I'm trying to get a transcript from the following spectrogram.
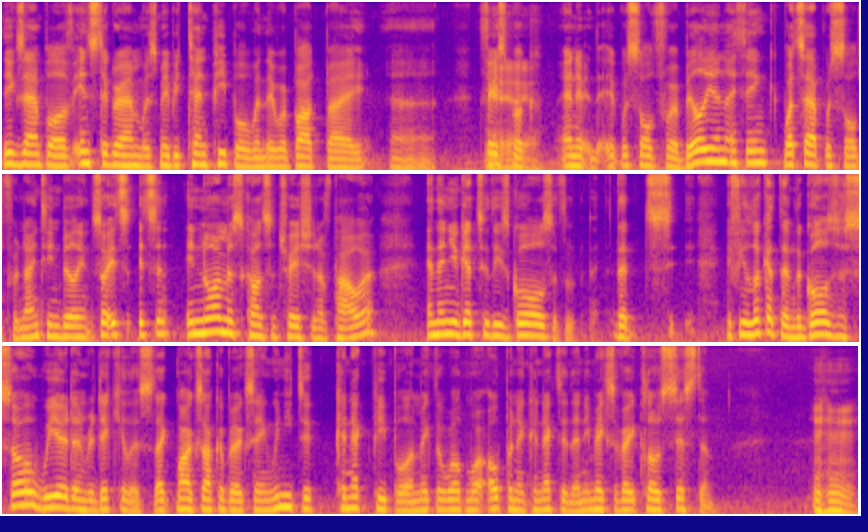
the example of Instagram was maybe 10 people when they were bought by uh, Facebook. yeah. and it, it was sold for a billion I think. WhatsApp was sold for 19 billion. So it's it's an enormous concentration of power. And then you get to these goals of, that if you look at them the goals are so weird and ridiculous. Like Mark Zuckerberg saying we need to connect people and make the world more open and connected. And he makes a very closed system Mhm.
